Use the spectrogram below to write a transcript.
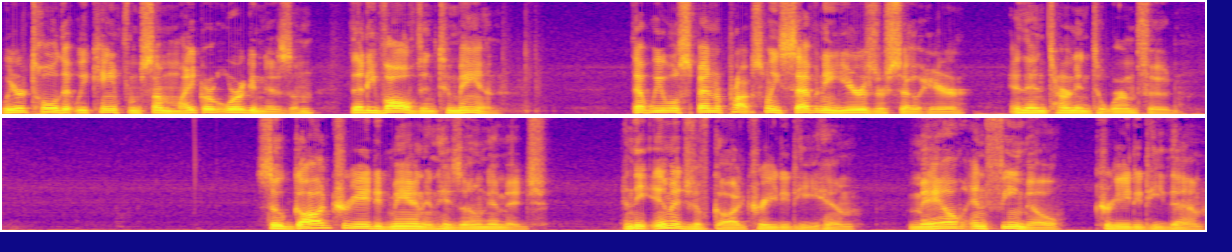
we are told that we came from some microorganism that evolved into man. That we will spend approximately 70 years or so here and then turn into worm food. So God created man in his own image. In the image of God created he him. Male and female created he them.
